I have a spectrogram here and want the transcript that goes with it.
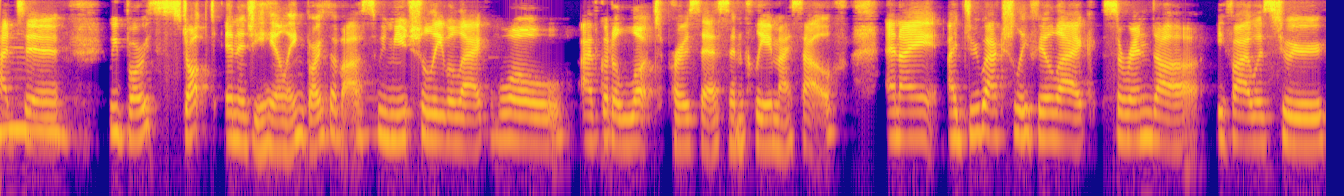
had to mm. we both stopped energy healing both of us we mutually were like whoa i've got a lot to process and clear myself and i i do actually feel like surrender if i was to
